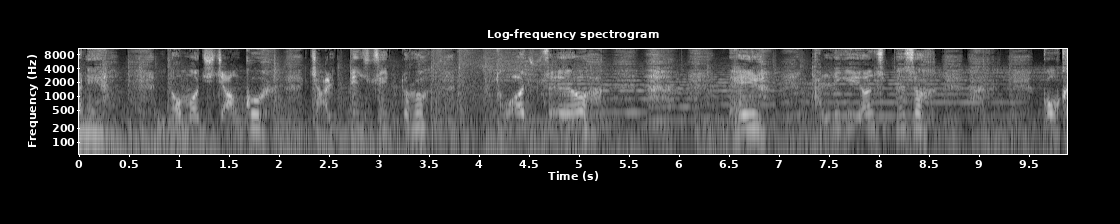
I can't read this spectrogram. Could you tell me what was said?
하나님, 넘어지지 않고 잘 뛸 수 있도록 도와주세요. 매일 달리기 연습해서 꼭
